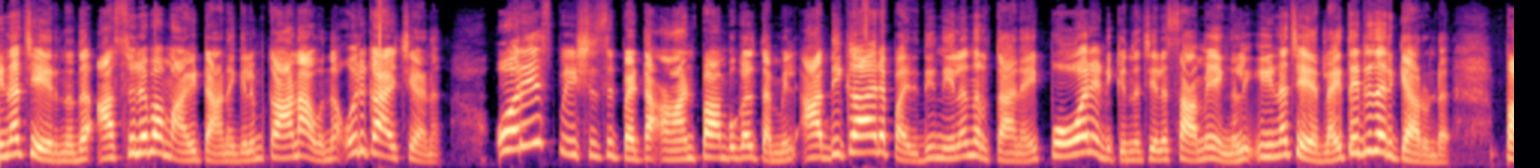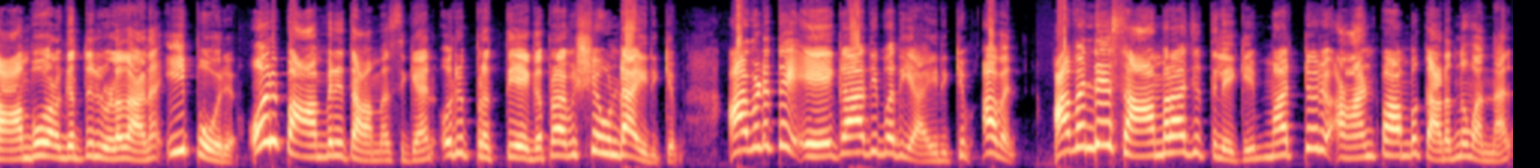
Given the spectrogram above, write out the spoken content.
ഇണ ചേരുന്നത് അസുലഭമായിട്ടാണെങ്കിലും കാണാവുന്ന ഒരു കാഴ്ചയാണ്. ഒരേ സ്പീഷീസിൽപ്പെട്ട ആൺപാമ്പുകൾ തമ്മിൽ അധികാര പരിധി നിലനിർത്താനായി പോരടിക്കുന്ന ചില സമയങ്ങളിൽ ഇണചേരലായി തെറ്റിദ്ധരിക്കാറുണ്ട്. പാമ്പ് വർഗത്തിലുള്ളതാണ് ഈ പോര്. ഒരു പാമ്പിന് താമസിക്കാൻ ഒരു പ്രത്യേക പ്രവിശ്യ ഉണ്ടായിരിക്കും. അവിടുത്തെ ഏകാധിപതിയായിരിക്കും അവൻ. അവന്റെ സാമ്രാജ്യത്തിലേക്ക് മറ്റൊരു ആൺപാമ്പ് കടന്നു വന്നാൽ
